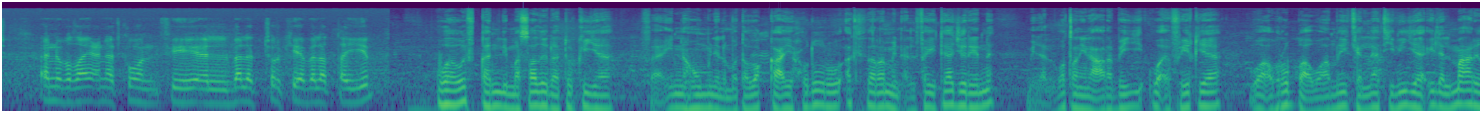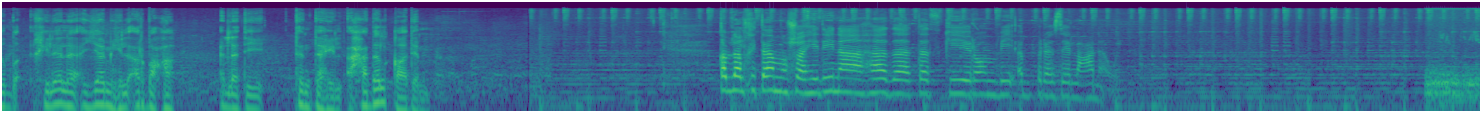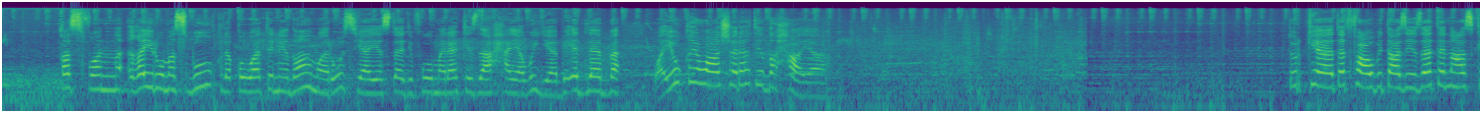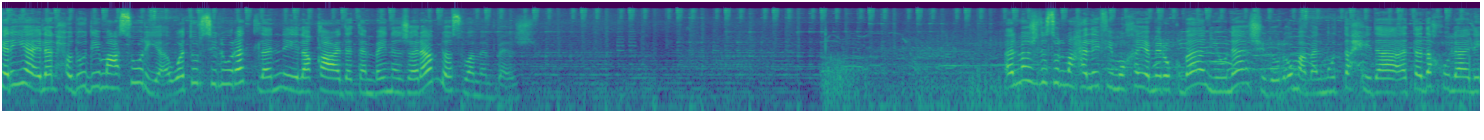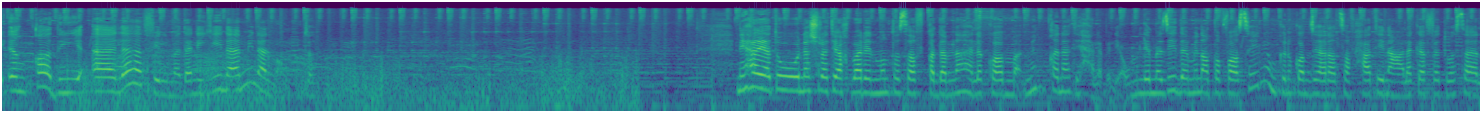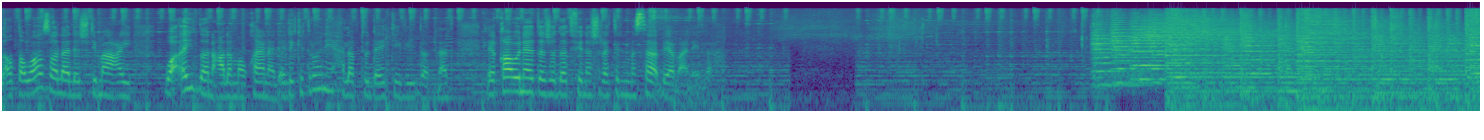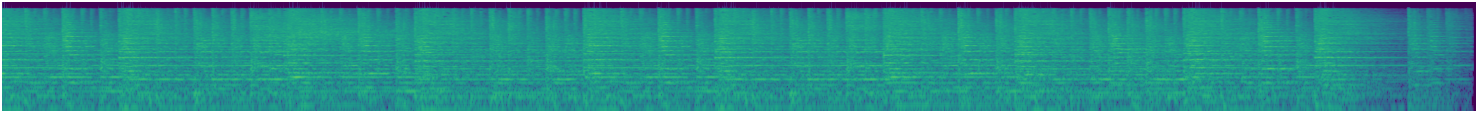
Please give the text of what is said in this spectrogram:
أنه بضايعنا تكون في البلد تركيا بلد طيب. ووفقا لمصادر تركية فإنه من المتوقع حضور أكثر من ألفي تاجر من الوطن العربي وأفريقيا وأوروبا وأمريكا اللاتينية إلى المعرض خلال أيامه الأربعة التي تنتهي الأحد القادم. قبل الختام مشاهدينا هذا تذكير بأبرز العناوين. قصف غير مسبوق لقوات النظام وروسيا يستهدف مراكز حيوية بإدلب ويوقع عشرات الضحايا تركيا تدفع بتعزيزات عسكرية إلى الحدود مع سوريا وترسل رتلا إلى قاعدة بين جرابلس ومنبج المجلس المحلي في مخيم ركبان يناشد الأمم المتحدة التدخل لإنقاذ آلاف المدنيين من الموت. نهاية نشرة أخبار المنتصف قدمناها لكم من قناة حلب اليوم. لمزيد من التفاصيل يمكنكم زيارة صفحاتنا على كافة وسائل التواصل الاجتماعي وأيضا على موقعنا الإلكتروني حلب تي في دوت نت لقاؤنا يتجدد في نشرة المساء بأمان الله.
